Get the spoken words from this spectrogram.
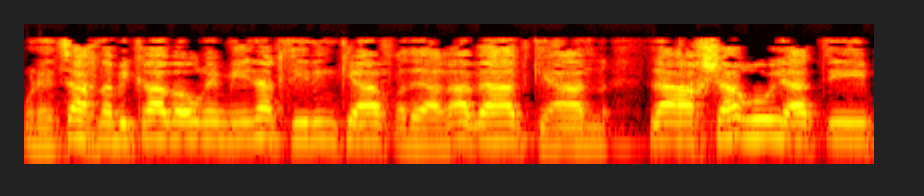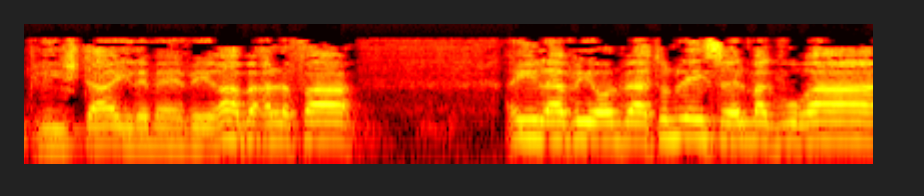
ונצחנה בקרב האורם מינה קטילין כאפרא דהרה ועד כען, לך שרויתי פלישתי למעבירה ואלפה. הילה ויון ואתון לישראל מהגבורה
